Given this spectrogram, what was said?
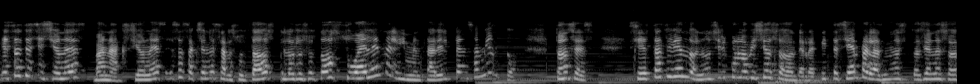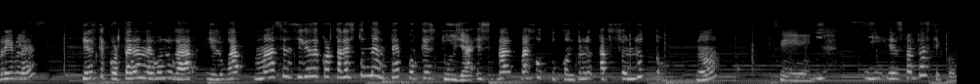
Esas decisiones van a acciones, esas acciones a resultados y los resultados suelen alimentar el pensamiento. Entonces, si estás viviendo en un círculo vicioso donde repites siempre las mismas situaciones horribles, tienes que cortar en algún lugar y el lugar más sencillo de cortar es tu mente porque es tuya, es bajo tu control absoluto, ¿no? Sí. y es fantástico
